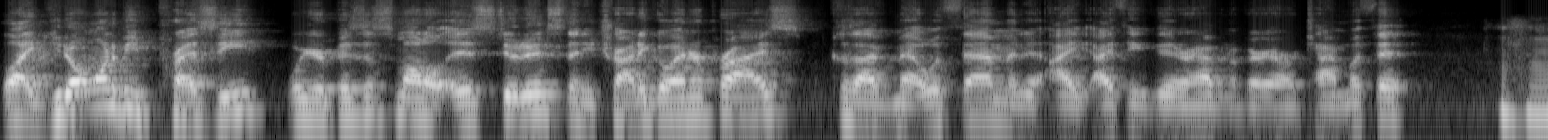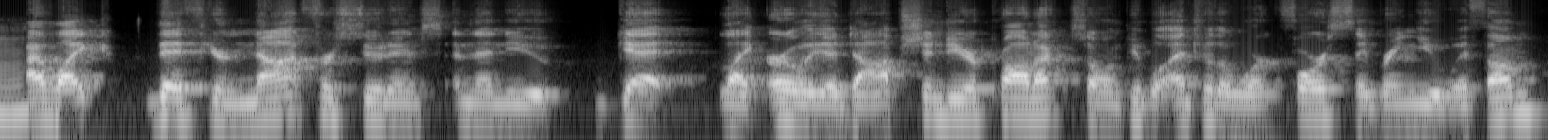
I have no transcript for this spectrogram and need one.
like you don't want to be Prezi where your business model is students, then you try to go enterprise because I've met with them and I, I think they're having a very hard time with it. Mhm. I like that if you're not for students and then you get like early adoption to your product. So when people enter the workforce, they bring you with them.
